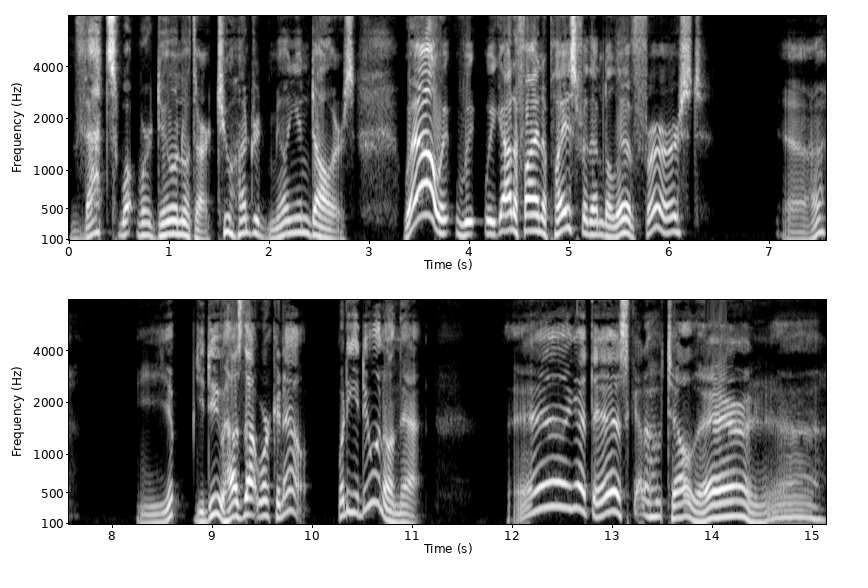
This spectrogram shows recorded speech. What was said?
That's what we're doing with our $200 million. Well, we, we, we got to find a place for them to live first. Uh huh. Yep, you do. How's that working out? What are you doing on that? Yeah, I got this, got a hotel there. Yeah.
